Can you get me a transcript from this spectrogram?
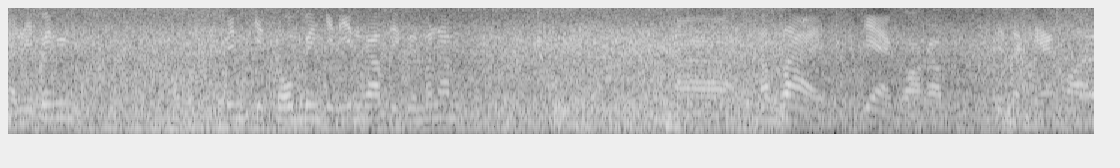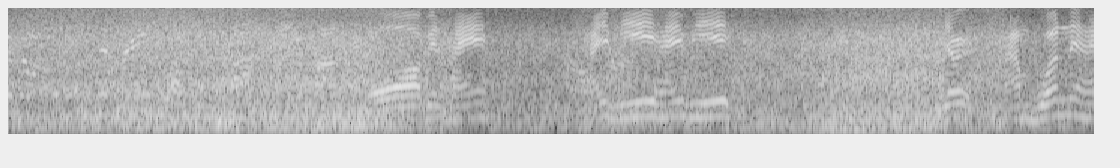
อันนี้เป็นเป็นกิจสมเป็นกิจดินครับที่ขึ้นมานำอ่าน้ำใส่แยกออกครับเป็นตะแกรงก่อ อ๋อเป็นไหไหผีไหผีจะหามหวนในไห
